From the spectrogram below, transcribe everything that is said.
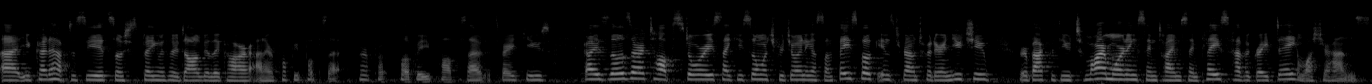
Uh, you kind of have to see it. So she's playing with her dog in the car, and her puppy pops out. Her pu- puppy pops out. It's very cute, guys. Those are our top stories. Thank you so much for joining us on Facebook, Instagram, Twitter, and YouTube. We're back with you tomorrow morning, same time, same place. Have a great day, and wash your hands.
